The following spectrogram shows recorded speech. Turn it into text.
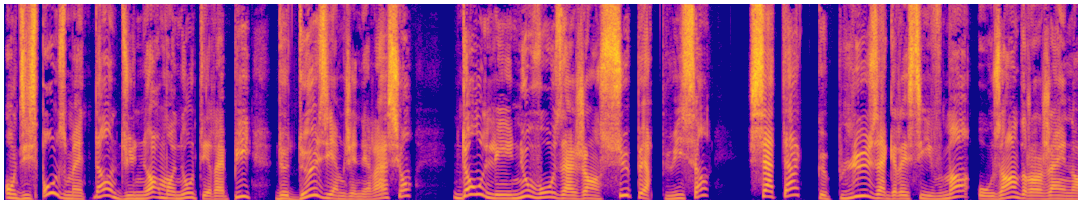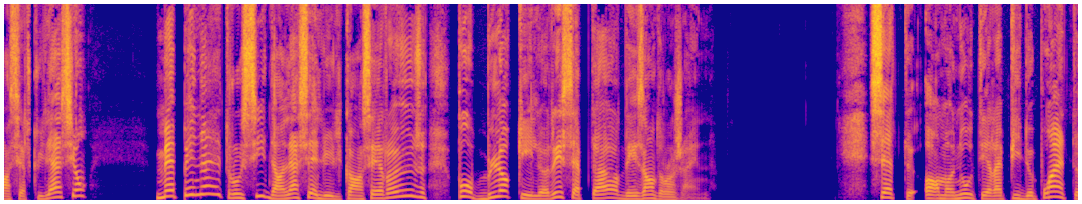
On dispose maintenant d'une hormonothérapie de deuxième génération dont les nouveaux agents superpuissants s'attaquent plus agressivement aux androgènes en circulation, mais pénètrent aussi dans la cellule cancéreuse pour bloquer le récepteur des androgènes. Cette hormonothérapie de pointe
